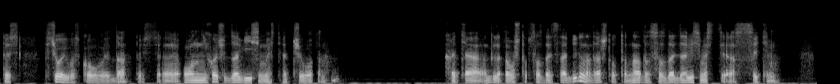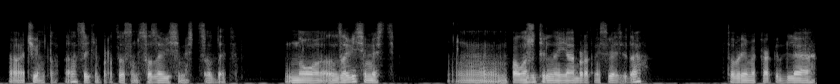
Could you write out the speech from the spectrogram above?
то есть все его сковывает, да, то есть э, он не хочет зависимости от чего-то. Хотя для того, чтобы создать стабильно, да, что-то, надо создать зависимость э, с этим э, чем-то, да, с этим процессом, созависимость создать. Но зависимость положительной и обратной связи, да, в то время как для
